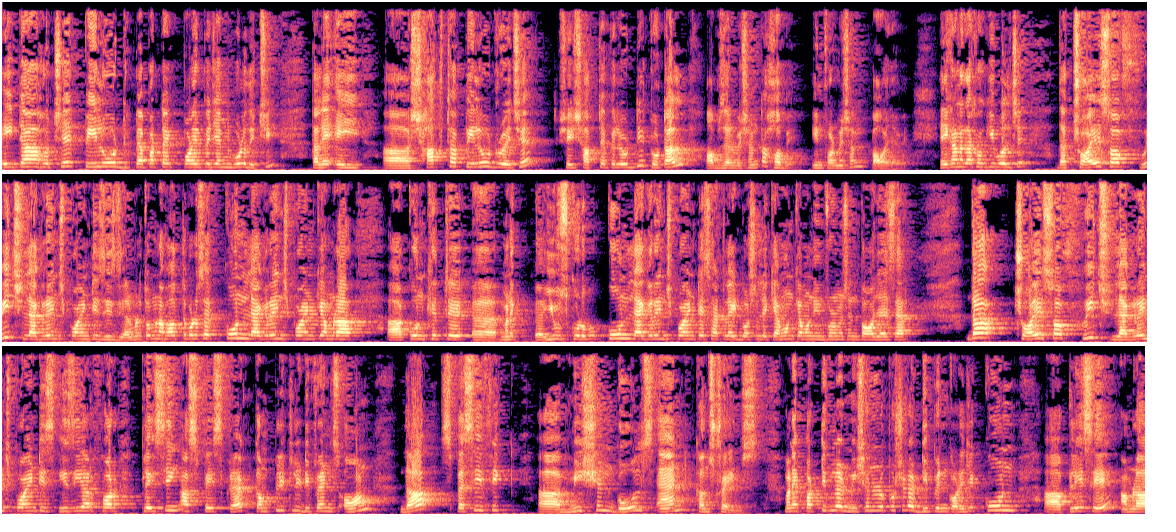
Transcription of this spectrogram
এইটা হচ্ছে পেলোড ব্যাপারটা পরের পেজে আমি বলে দিচ্ছি। তাহলে এই সাতটা পেলোড রয়েছে, সেই সাতটা পেলোড দিয়ে টোটাল অবজারভেশনটা হবে ইনফরমেশন পাওয়া যাবে। এখানে দেখো কি বলছে the choice of which Lagrange point is easier মানে তোমরা ভাবতে পারো, স্যার, কোন ল্যাগরেঞ্জ পয়েন্টকে আমরা কোন ক্ষেত্রে মানে ইউজ করব? কোন ল্যাগরেঞ্জ পয়েন্টে স্যাটেলাইট বসালে কেমন কেমন ইনফরমেশন পাওয়া যায়, sir? The choice of which Lagrange point is easier for placing a spacecraft completely depends on the specific uh, mission goals and constraints. মানে পার্টিকুলার মিশনের উপর সেটা ডিপেন্ড করে যে কোন প্লেসে আমরা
